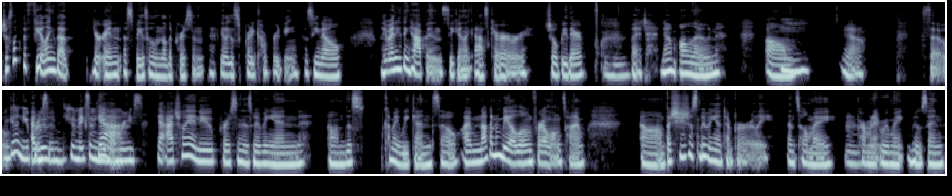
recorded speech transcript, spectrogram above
just like the feeling that you're in a space with another person, I feel like it's pretty comforting because you know, if anything happens, you can like ask her or she'll be there. mhm. But now I'm all alone. Um, Mm. yeah. So You get a new I moved- person. you can make some Yeah. new memories. yeah, actually, a new person is moving in um, this coming weekend, so I'm not going to be alone for a long time. Um, but she's just moving in temporarily until my Mm. permanent roommate moves in.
